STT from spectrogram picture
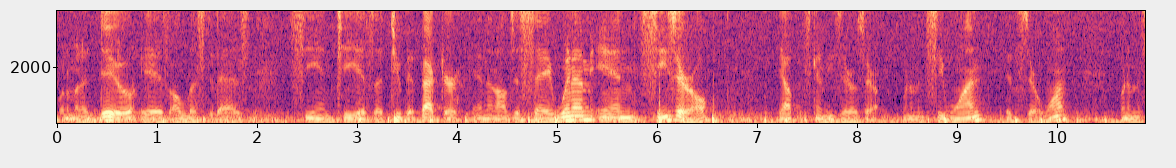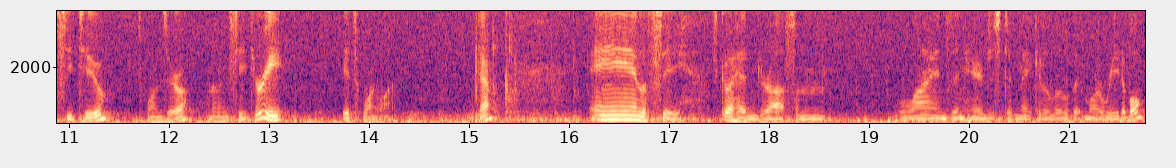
what I'm going to do is I'll list it as C and T as a two-bit vector, and then I'll just say when I'm in C0, the output's going to be 0, 0. When I'm in C1, it's 0, 1. When I'm in C2, it's 1, 0. When I'm in C3, it's 1, 1. Okay? And let's see. Let's go ahead and draw some lines in here just to make it a little bit more readable.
